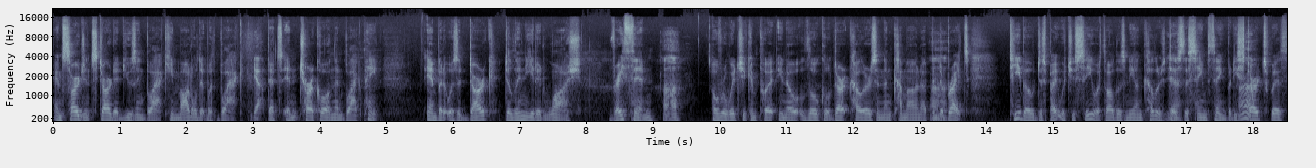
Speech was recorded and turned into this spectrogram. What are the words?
And Sargent started using black. He modeled it with black. Yeah. That's in charcoal and then black paint. And but it was a dark delineated wash, very thin, Uh-huh. Over which you can put, you know, local dark colors and then come on up Uh-huh. into brights. Thiebaud, despite what you see with all those neon colors, does Yeah. the same thing, but he starts with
